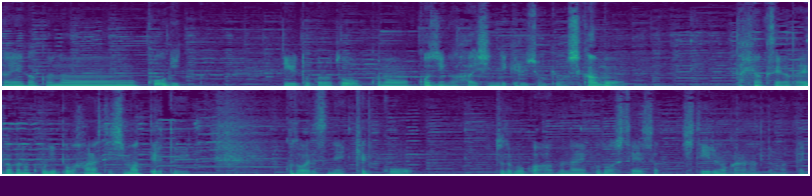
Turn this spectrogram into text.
大学の講義っていうところと、この個人が配信できる状況、しかも、大学生が大学の講義っぽく話してしまってるということはですね、結構、ちょっと僕は危ないことをしてしているのかななんて思ったり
